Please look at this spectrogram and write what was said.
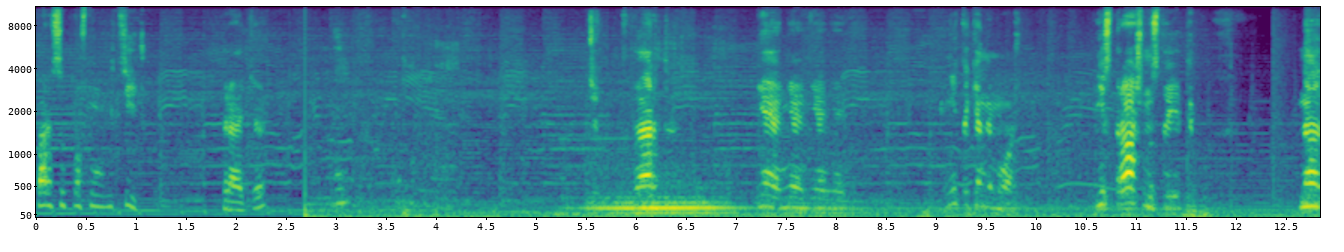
перся просто у відсічку. Третє. Четверте. Ні, ні, ні, ні. Мені таке не можна. Мені страшно стає, типу. На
